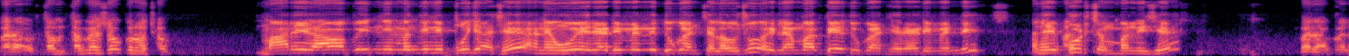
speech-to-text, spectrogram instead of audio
બરાબર. તમે તમે શું કરો છો? મારી રામાપીરની મંદિરની પૂજા છે અને હું એ રેડીમેડની દુકાન ચલાવું છું. એટલે અમારે બે દુકાન છે રેડીમેડની અને એક બુટ ચંપલની છે. બરાબર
